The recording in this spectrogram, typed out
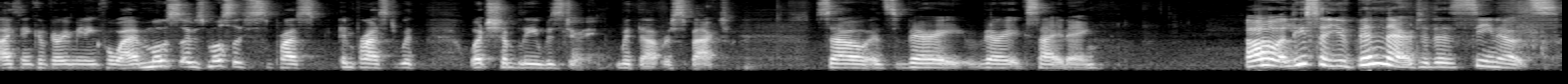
I think a very meaningful way. I most I was mostly surprised impressed with what Chablé was doing with that respect. So it's very very exciting. Oh, Elisa, you've been there to the cenotes.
